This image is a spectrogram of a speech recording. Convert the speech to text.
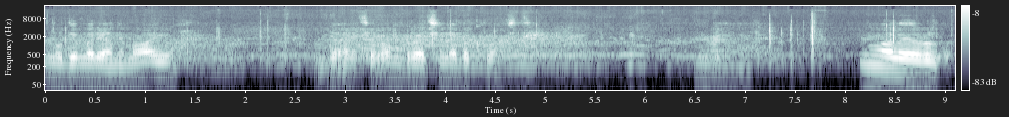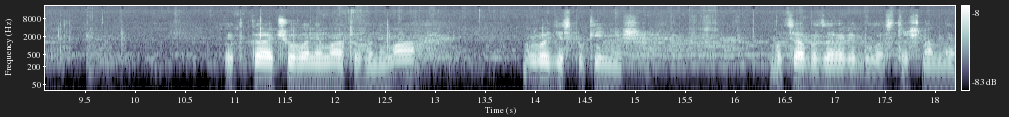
Ну, димаря не маю. Да, це вам, братці, не докласти. Да. Ну, але як то чого нема, того нема. Вроді спокійніше. Бо ця б взагалі була страшна, мене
